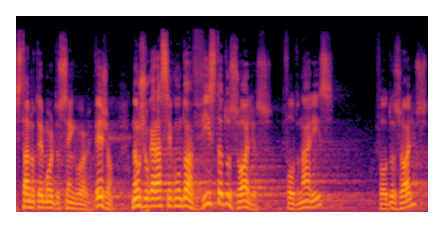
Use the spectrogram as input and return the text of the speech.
está no temor do Senhor. Vejam, não julgará segundo a vista dos olhos, foi do nariz, foi dos olhos,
